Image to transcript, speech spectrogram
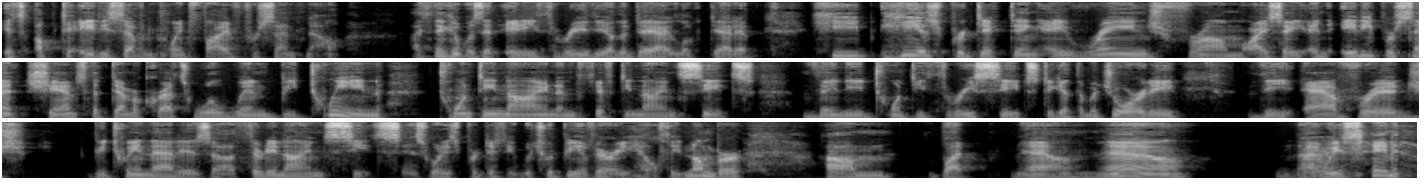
It's up to 87.5 percent now. I think it was at 83 the other day. I looked at it. He he is predicting a range from I say an 80 percent chance that Democrats will win between 29 and 59 seats. They need 23 seats to get the majority. The average between that is uh, 39 seats is what he's predicting, which would be a very healthy number. Um, but yeah, yeah. Right. We've seen,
